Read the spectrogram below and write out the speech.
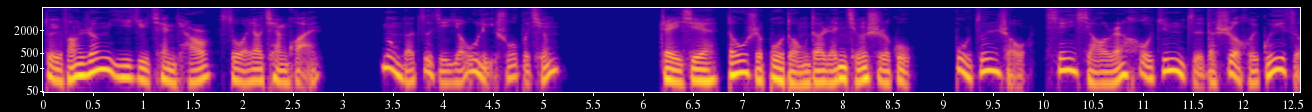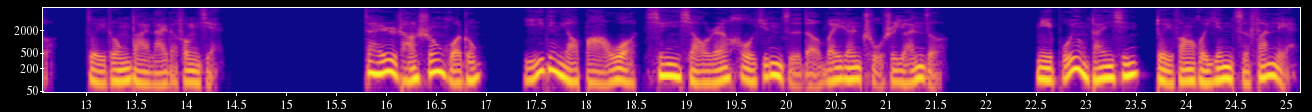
对方仍依据欠条索要欠款，弄得自己有理说不清。这些都是不懂得人情世故。不遵守“先小人后君子”的社会规则，最终带来的风险。在日常生活中，一定要把握“先小人后君子”的为人处事原则。你不用担心对方会因此翻脸。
